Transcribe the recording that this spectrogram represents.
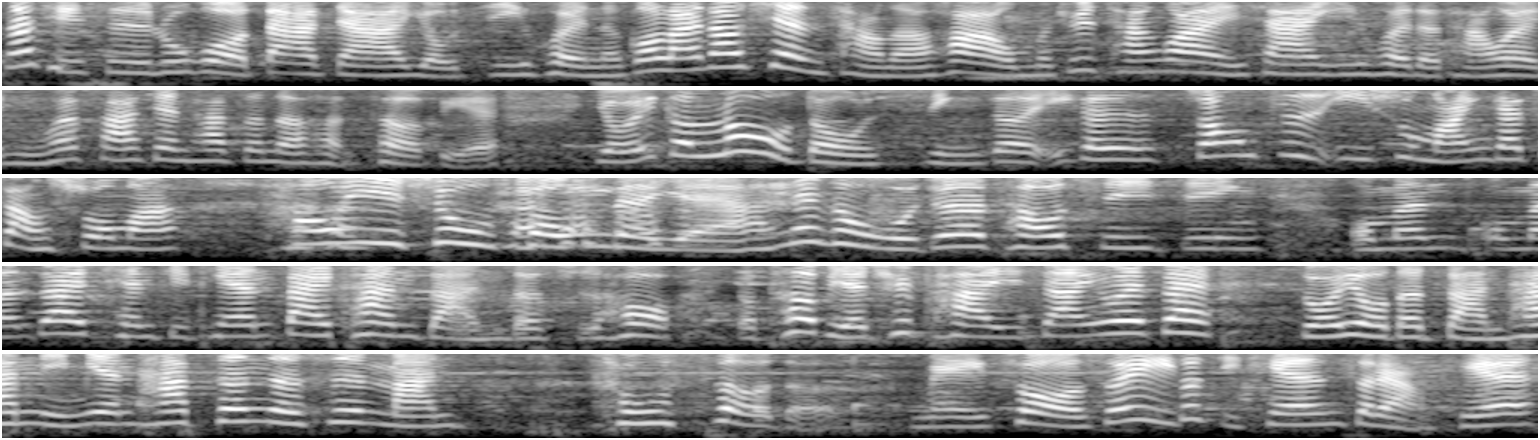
那其实如果大家有机会能够来到现场的话，我们去参观一下议会的摊位，你会发现它真的很特别，有一个漏斗型的一个装置艺术吗？应该这样说吗？超艺术风的耶，那个我觉得超吸睛。我们我们在前几天带看展的时候，有特别去拍一下，因为在所有的展摊里面，它真的是蛮。出色的，没错。所以这几天、这两天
